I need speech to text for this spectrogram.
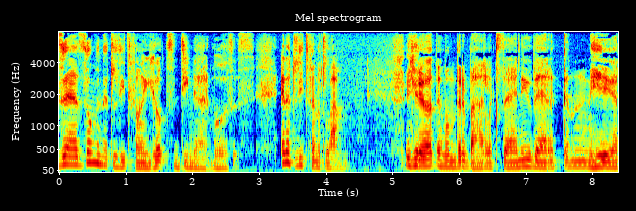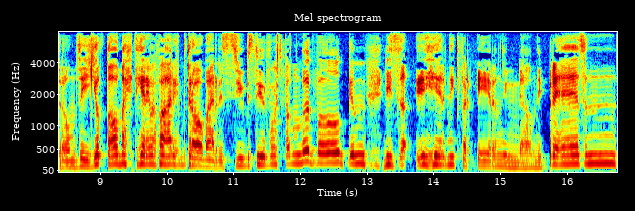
Zij zongen het lied van Gods dienaar Mozes en het lied van het lam. Groot en wonderbaarlijk zijn uw werken, Heer, onze God, almachtig, rechtvaardig, betrouwbaar is uw bestuurvorst van de volken. Wie zal u, Heer, niet vereren, uw naam niet prijzen,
